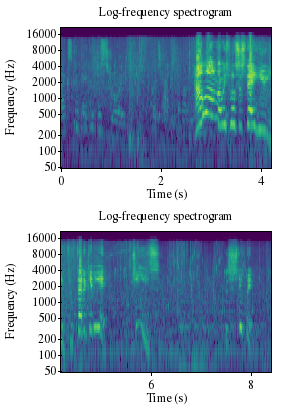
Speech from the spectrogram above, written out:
Excavator destroyed. Protect the remaining How long are we supposed to stay here, you pathetic idiot? Jeez. This is stupid.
